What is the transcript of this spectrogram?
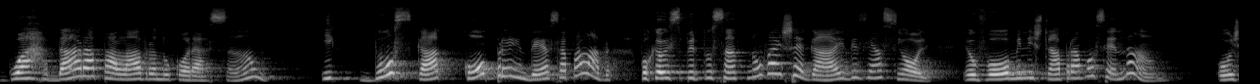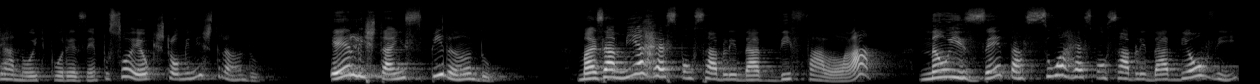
guardar a palavra no coração e buscar compreender essa palavra. Porque o Espírito Santo não vai chegar e dizer assim: olha, eu vou ministrar para você. Não. Hoje à noite, por exemplo, sou eu que estou ministrando. Ele está inspirando. Mas a minha responsabilidade de falar não isenta a sua responsabilidade de ouvir.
